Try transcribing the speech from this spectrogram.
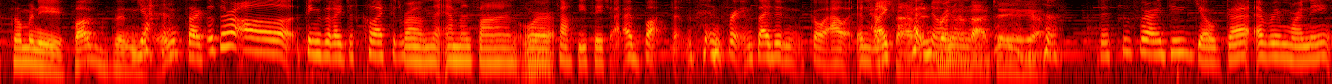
So many bugs and Yeah. insects. Those are all things that I just collected from the Amazon or Southeast Asia. I bought them in frames. I didn't go out and like Catch them and no, bring no, them no. back. Yeah, yeah, yeah. This is where I do yoga every morning.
